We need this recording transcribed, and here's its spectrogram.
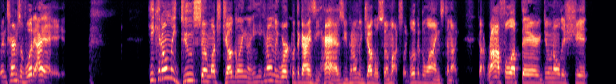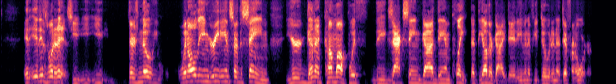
in terms of what I, he can only do so much juggling. He can only work with the guys he has. You can only juggle so much. Like look at the lines tonight. Got Raffl up there doing all this shit it, it is what it is. You, you, you there's no when all the ingredients are the same, you're gonna come up with the exact same goddamn plate that the other guy did, even if you do it in a different order.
